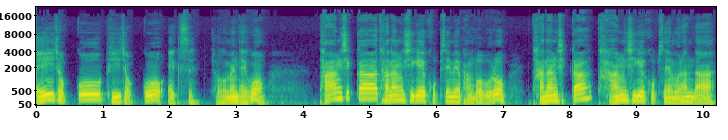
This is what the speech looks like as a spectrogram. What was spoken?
a 적고 b 적고 x 적으면 되고 다항식과 단항식의 곱셈의 방법으로 단항식과 다항식의 곱셈을 한다.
